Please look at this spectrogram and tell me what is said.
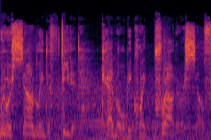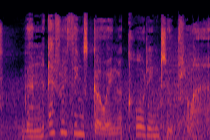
We were soundly defeated. Kadma will be quite proud of herself. Then everything's going according to plan.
